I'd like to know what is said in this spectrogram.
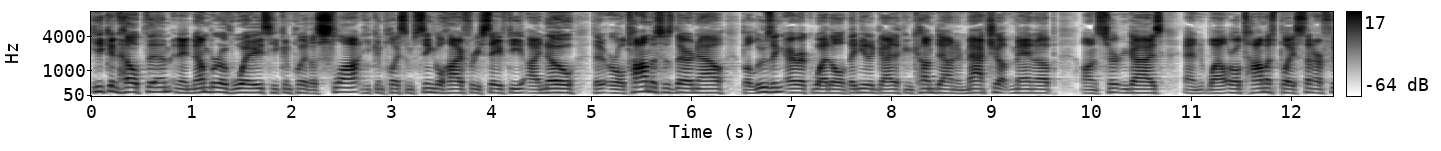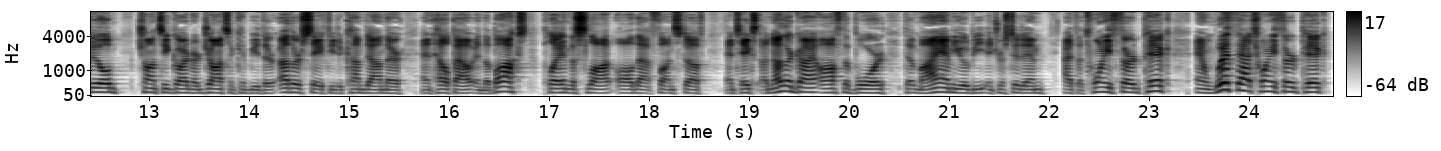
He can help them in a number of ways. He can play the slot. He can play some single high free safety. I know that Earl Thomas is there now, but losing Eric Weddle, they need a guy that can come down and match up, man up on certain guys. And while Earl Thomas plays center field, Chauncey Gardner Johnson can be their other safety to come down there and help out in the box, play in the slot, all that fun stuff, and takes another guy off the board that Miami would be interested in at the 23rd pick. And with that 23rd pick,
